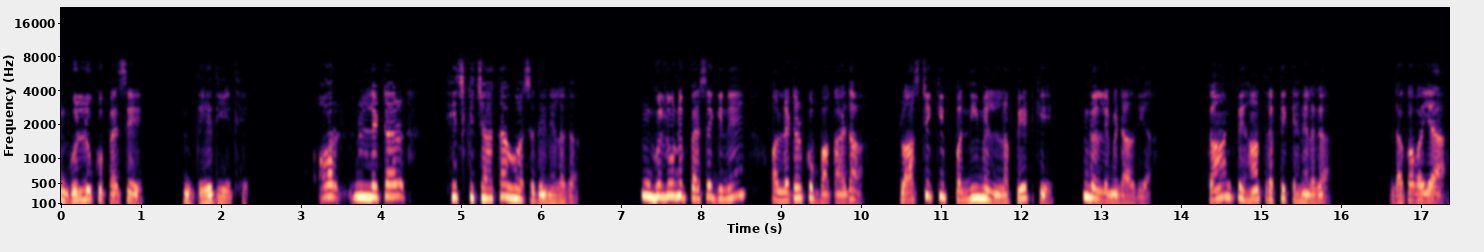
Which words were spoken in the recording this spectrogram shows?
गुल्लू को पैसे दे दिए थे। और लेटर हिचकिचाता हुआ से देने लगा। गुल्लू ने पैसे गिने और लेटर को बाकायदा प्लास्टिक की पन्नी में लपेट के गले में डाल दिया। कान पे हाथ रख के कहने लगा, देखो भैया,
